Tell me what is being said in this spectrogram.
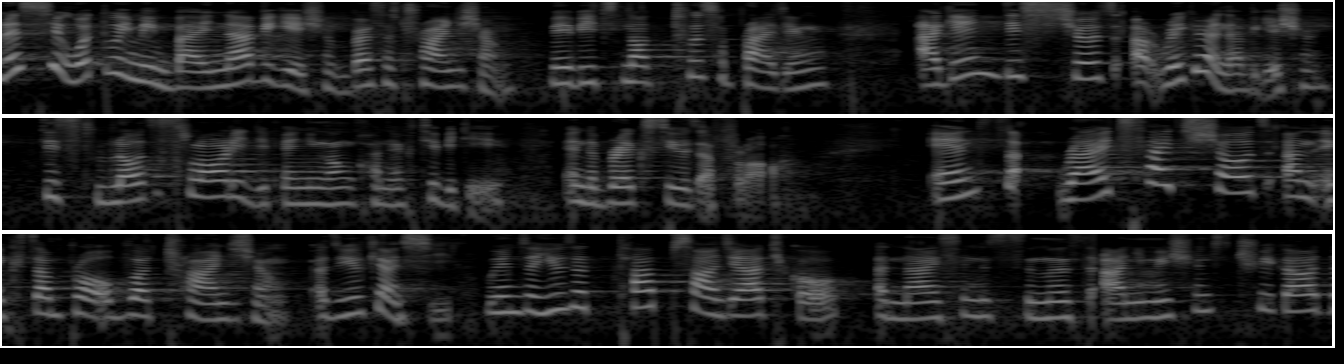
let's see what we mean by navigation versus transition. Maybe it's not too surprising. Again, this shows a regular navigation. This loads slowly depending on connectivity and breaks user flow. And the right side shows an example of a transition. As you can see, when the user taps on the article, a nice and smooth animation is triggered,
